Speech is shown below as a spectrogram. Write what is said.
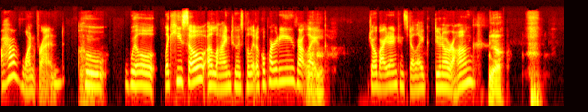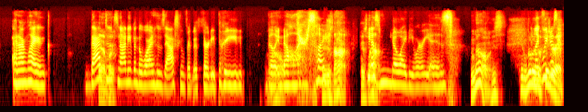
I have one friend Mhm. who will like he's so aligned to his political party that like Mhm. Joe Biden can still like do no wrong. Yeah. And I'm like, that Yeah, dude's not even the one who's asking for the 33 billion No. dollars. Like He's not. He's he not. has no idea where he is. No, he's he literally like, we just- figurehead.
